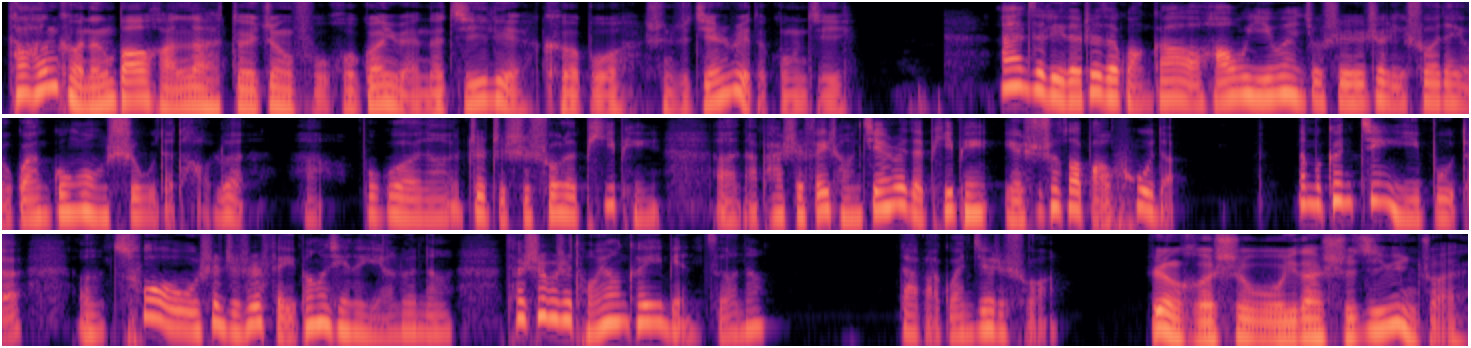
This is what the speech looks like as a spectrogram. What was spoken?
它很可能包含了对政府或官员的激烈、刻薄甚至尖锐的攻击。案子里的这则广告，毫无疑问就是这里说的有关公共事务的讨论啊。不过呢，这只是说了批评啊，哪怕是非常尖锐的批评，也是受到保护的。那么更进一步的，嗯，错误甚至是诽谤性的言论呢，它是不是同样可以免责呢？大法官接着说：“任何事物一旦实际运转，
